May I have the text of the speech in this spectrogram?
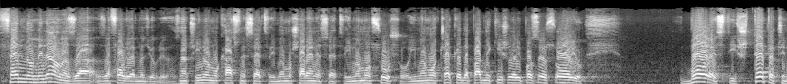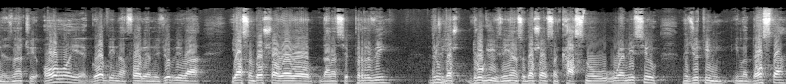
fenomenalna za, za folijarna đubriva. Znači, imamo kasne setve, imamo šarene setve, imamo sušu, imamo čekaj da padne kiša da bi poseo soju, bolesti, štetočine, znači ovo je godina folijarnih đubriva. Ja sam došao, evo, danas je prvi, drugi, znači, doš, drugi izvinjam se, došao sam kasno u, u emisiju, međutim, ima dosta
